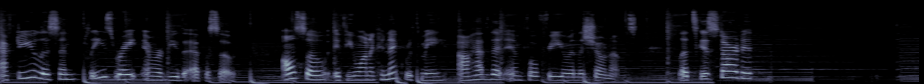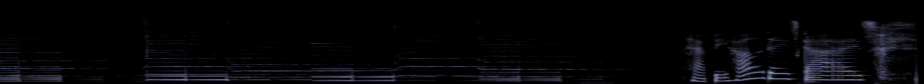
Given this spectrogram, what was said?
After you listen, please rate and review the episode. Also, if you want to connect with me, I'll have that info for you in the show notes. Let's get started. Happy holidays, guys.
